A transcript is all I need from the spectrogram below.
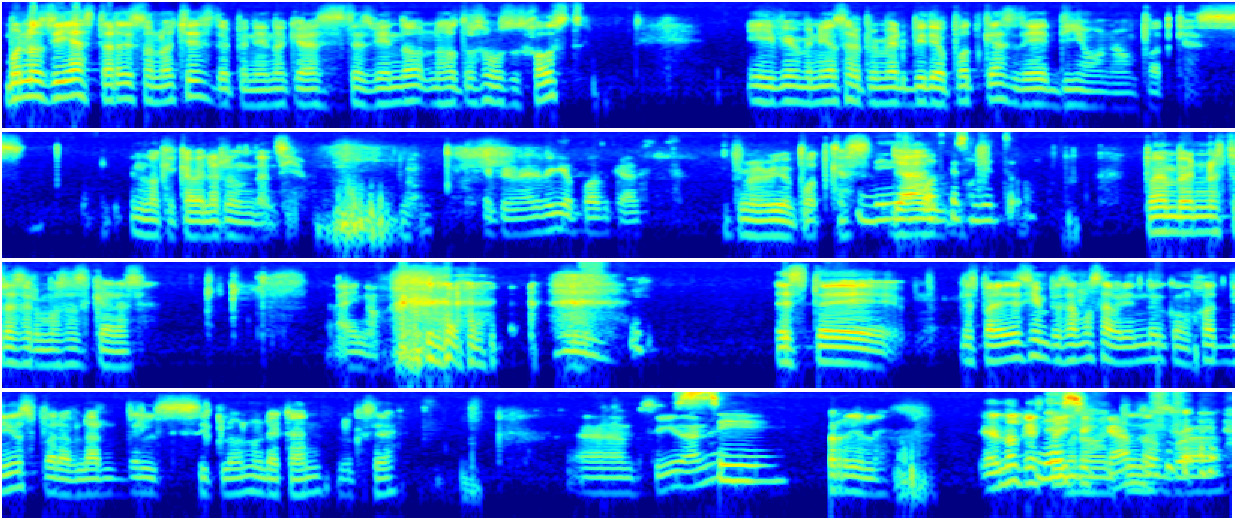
Buenos días, tardes o noches, dependiendo de qué horas estés viendo. Nosotros somos sus hosts. Y bienvenidos al primer video podcast de The Unknown Podcast. En lo que cabe la redundancia. El primer video podcast. El primer video podcast. Video ya podcast en YouTube. pueden ver nuestras hermosas caras. Ay, no. este, ¿les parece si empezamos abriendo con Hot News para hablar del ciclón, huracán, lo que sea? Ah, sí, dale. Sí. Horrible. Es lo que estoy Bueno, checando, entonces- bro.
